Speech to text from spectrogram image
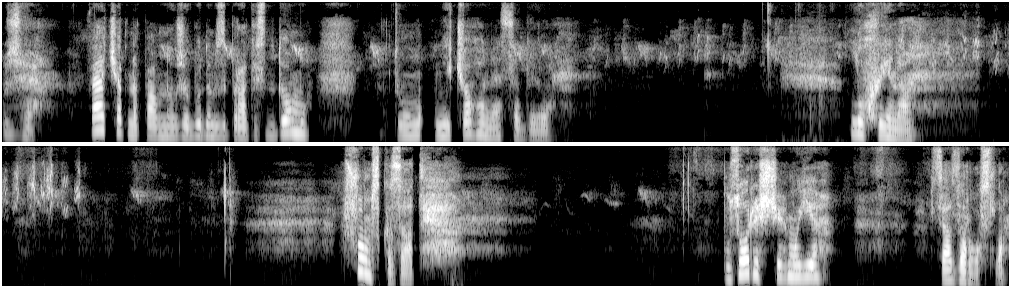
Вже вечір, напевно, вже будемо збиратись додому, тому нічого не садила. Лухина. Що вам сказати? Позорище моє вся заросла.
